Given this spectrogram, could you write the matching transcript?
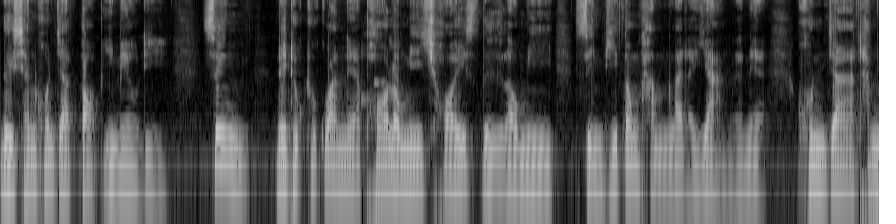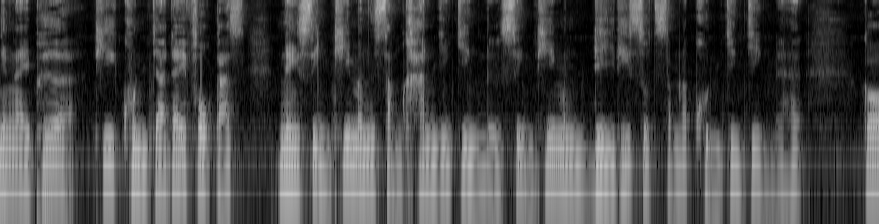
หรือฉันควรจะตอบอีเมลดี ซึ่งในทุกๆวันเนี่ยพอเรามีช้อยส์หรือเรามีสิ่งที่ต้องทำหลาย ๆ อย่างแล้วเนี่ยคุณจะทำยังไงเพื่อที่คุณจะได้โฟกัส ในสิ่งที่มันสำคัญจริง ๆ หรือสิ่งที่มันดีที่สุดสำหรับคุณจริง ๆ นะฮะก็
